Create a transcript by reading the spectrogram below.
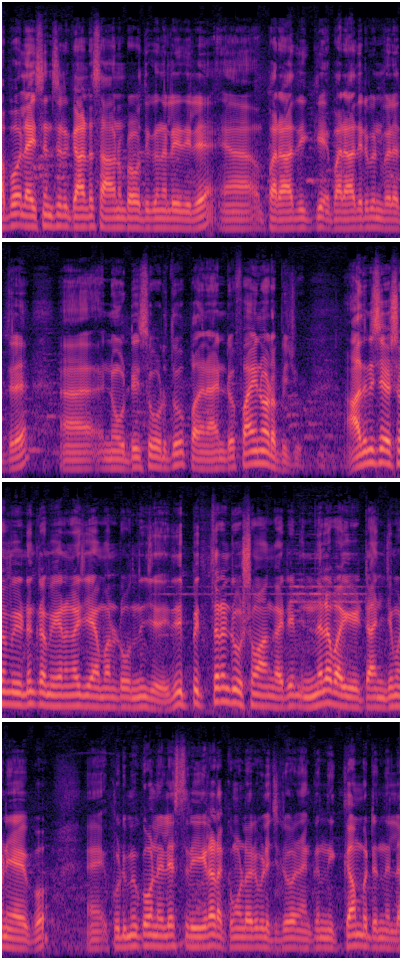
അപ്പോൾ ലൈസൻസ് എടുക്കാണ്ട് സ്ഥാപനം പ്രവർത്തിക്കുന്ന രീതിയിൽ പരാതിക്ക് പരാതിയുടെ പിൻബലത്തിൽ നോട്ടീസ് കൊടുത്തു പതിനായിരം രൂപ ഫൈൻ അടപ്പിച്ചു അതിനുശേഷം വീണ്ടും ക്രമീകരണങ്ങൾ ചെയ്യാൻ പറഞ്ഞിട്ട് ഒന്നും ചെയ്തു ഇതിപ്പോൾ ഇത്രയും രൂക്ഷമാകാൻ കാര്യം ഇന്നലെ വൈകിട്ട് അഞ്ച് മണിയായപ്പോൾ കുടുംബക്കോളനിയിലെ സ്ത്രീകളടക്കമുള്ളവർ വിളിച്ചിട്ട് ഞങ്ങൾക്ക് നിൽക്കാൻ പറ്റുന്നില്ല.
